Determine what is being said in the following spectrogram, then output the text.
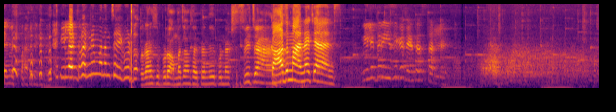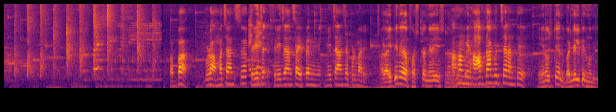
ఇలాంటివన్నీ మనం చేయకూడదు. సో guys, ఇప్పుడు అమ్మ ఛాన్స్ అయిపోయింది. ఇప్పుడు నెక్స్ట్ శ్రీ ఛాన్స్ కాదు మా అన్న ఛాన్స్ వీళ్ళిద్దరు ఈజీగా చేసేస్తారులే. పప్పా ఇప్పుడు అమ్మ ఛాన్స్ శ్రీ శ్రీ ఛాన్స్ అయిపోయింది. మీ- మీ ఛాన్స్ ఎప్పుడు మరి? అది అయిపోయింది కదా ఫస్ట్ నేనే చేసిన. ఆహా మీరు హాఫ్ దాకా వచ్చారు అంతే. నేను వస్తే బండి వెళ్ళిపోయింది ముందుకి.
